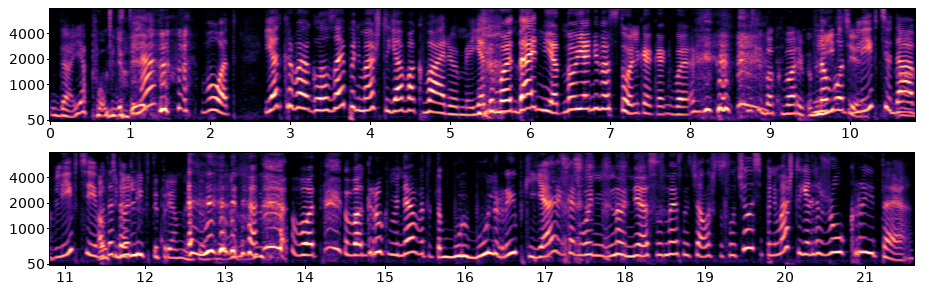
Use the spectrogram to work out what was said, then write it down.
Да, я помню. стена. Вот. Я открываю глаза и понимаю, что я в аквариуме. Я думаю, да нет, ну я не настолько как бы. В смысле в аквариуме? В Ну лифте? вот в лифте, да, А. в лифте. И А вот у это тебя лифты прям это... Вот, вокруг меня вот это буль-буль, рыбки. Я как бы ну, не осознаю сначала, что случилось, и понимаю, что я лежу укрытая.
